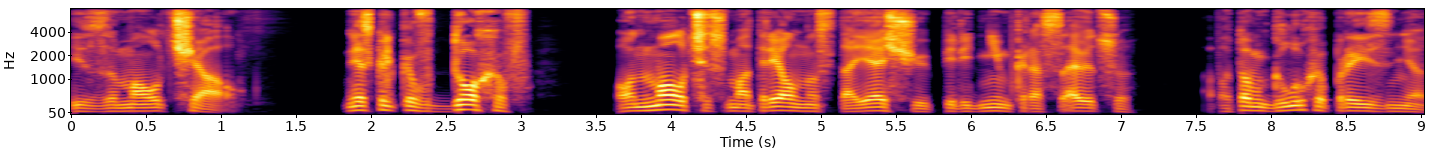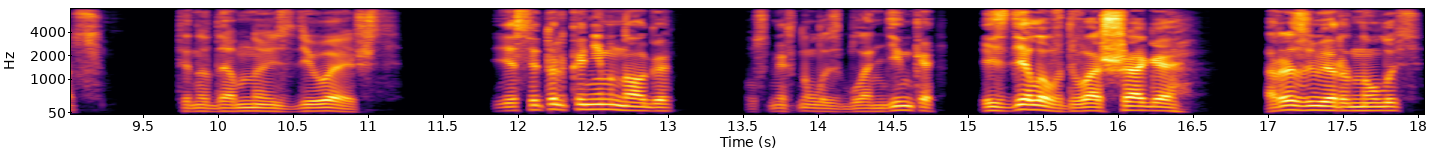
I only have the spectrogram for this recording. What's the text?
и замолчал. Несколько вдохов он молча смотрел на стоящую перед ним красавицу, а потом глухо произнес. «Ты надо мной издеваешься». «Если только немного», — усмехнулась блондинка и, сделав два шага, развернулась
